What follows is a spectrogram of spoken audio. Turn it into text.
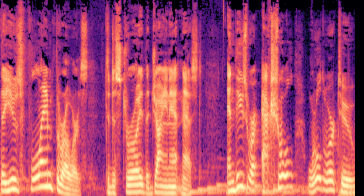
they use flamethrowers to destroy the giant ant nest. And these were actual World War II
